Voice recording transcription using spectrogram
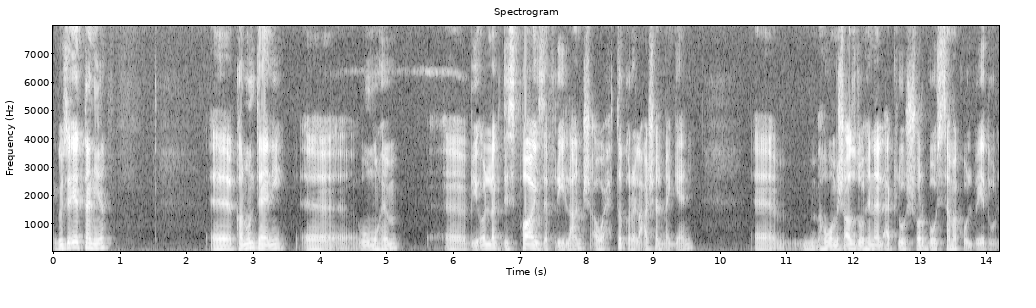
الجزئية التانية آه، قانون تاني آه، ومهم آه، بيقول لك the free lunch أو احتقر العشاء المجاني. هو مش قصده هنا الأكل والشرب والسمك والبيض وال-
